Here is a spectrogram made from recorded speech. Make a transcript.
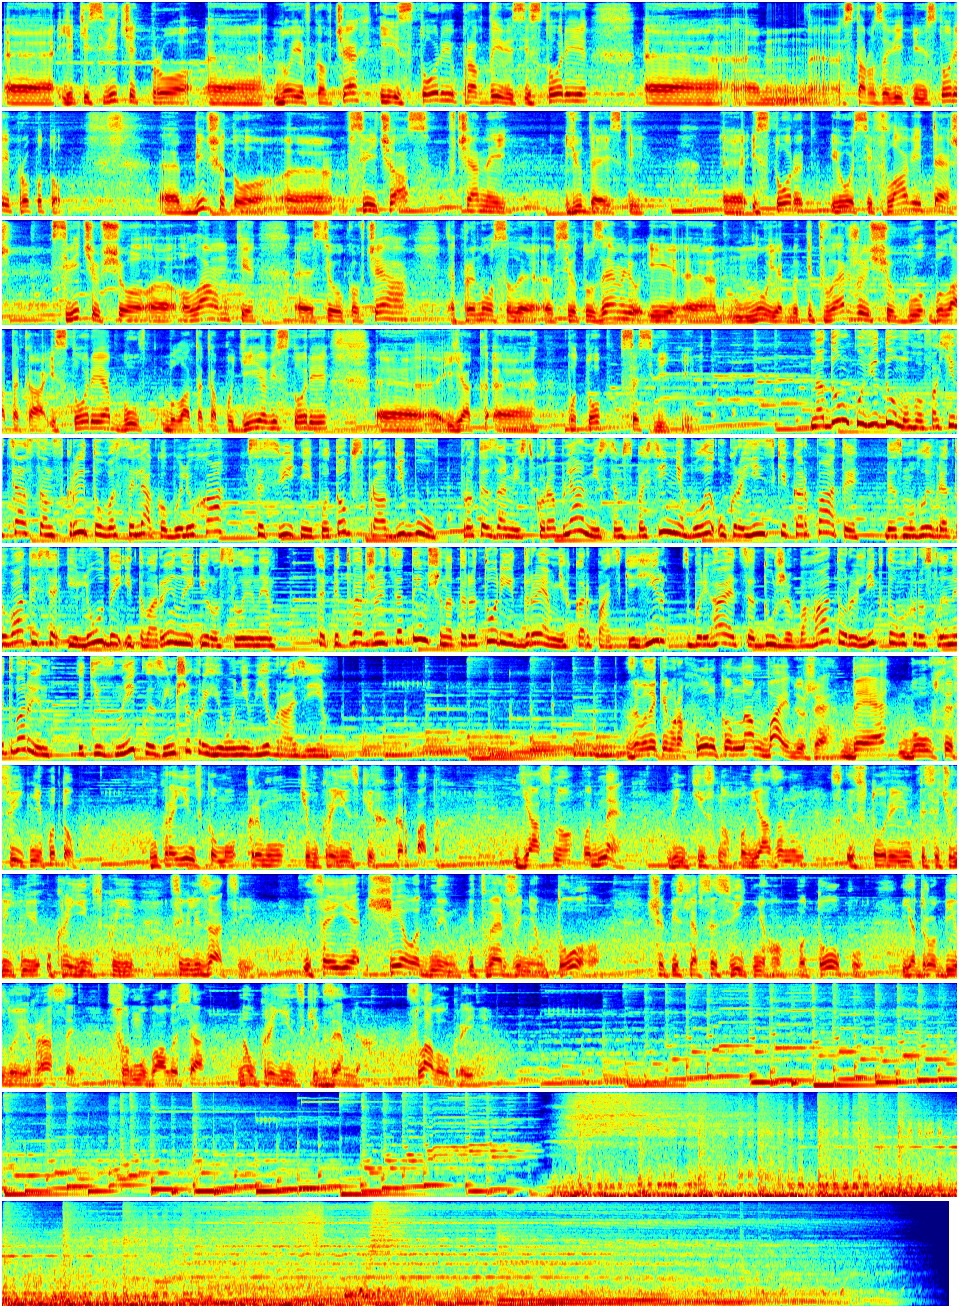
е, які свідчать про е, Ноїв ковчег і історію, правдивість історії е, ем, е, старозавітньої історії про потоп. Е, Більше того, е, в свій час вчений юдейський е, історик Іосиф Флавій теж свідчив, що е, уламки е, з цього ковчега приносили в святу землю і е, ну, якби підтверджує, що була така історія, був, була така подія в історії, е, як е, потоп всесвітній. На думку відомого фахівця санскриту Василя Кобилюха, всесвітній потоп справді був. Проте замість корабля місцем спасіння були українські Карпати, де змогли врятуватися і люди, і тварини, і рослини. Це підтверджується тим, що на території древніх Карпатських гір зберігається дуже багато реліктових рослин і тварин, які зникли з інших регіонів Євразії. За великим рахунком, нам байдуже, де був всесвітній потоп в українському Криму чи в українських Карпатах. Ясно одне: він тісно пов'язаний з історією тисячолітньої української цивілізації. І це є ще одним підтвердженням того, що після всесвітнього потопу ядро білої раси сформувалося на українських землях. Слава Україні!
